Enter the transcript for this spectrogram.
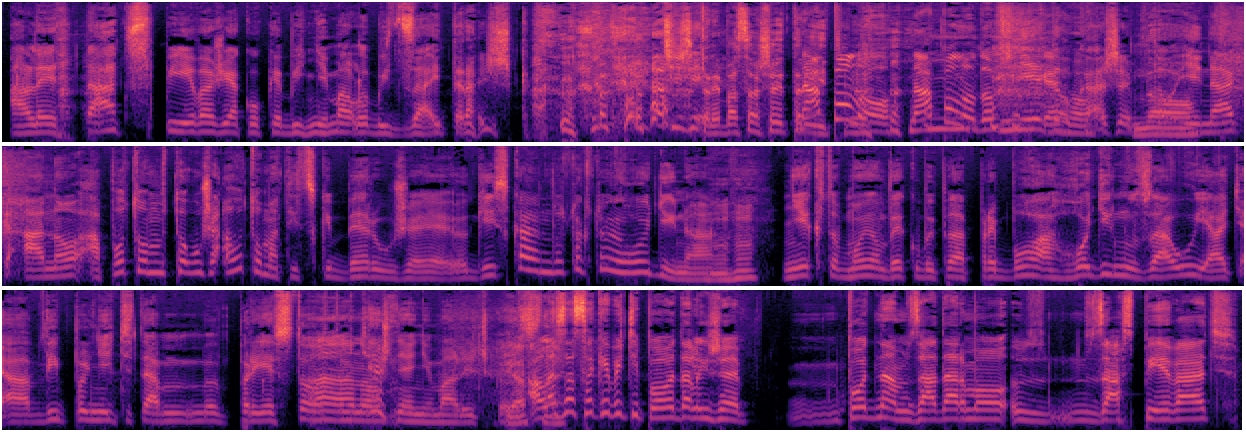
ale tak spievaš, ako keby nemalo byť zajtrajška. Čiže Treba sa šetriť. Naplno, naplno do všetkého. Nedokážem no. to inak, áno. A potom to už automaticky berú, že Giska, no tak to je hodina. Uh-huh. Niekto v mojom veku by povedal, pre Boha hodinu zaujať a vyplniť tam priestor, áno. to tiež nie je maličko. Ale zase keby ti povedali, že poď nám zadarmo zaspievať,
